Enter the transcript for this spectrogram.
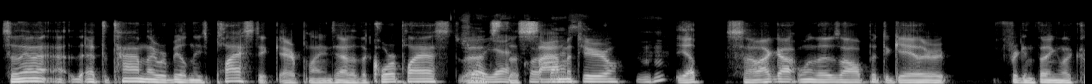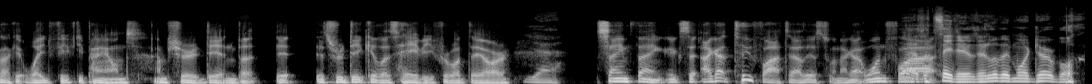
So then uh, at the time they were building these plastic airplanes out of the coroplast. Sure, uh, it's yeah, the sign coroplast. material. hmm Yep. So I got one of those all put together. Freaking thing looked like it weighed 50 pounds. I'm sure it didn't, but it, it's ridiculous heavy for what they are. Yeah. Same thing, except I got two flights out of this one. I got one Yeah, I was flight. to say they're, they're a little bit more durable.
